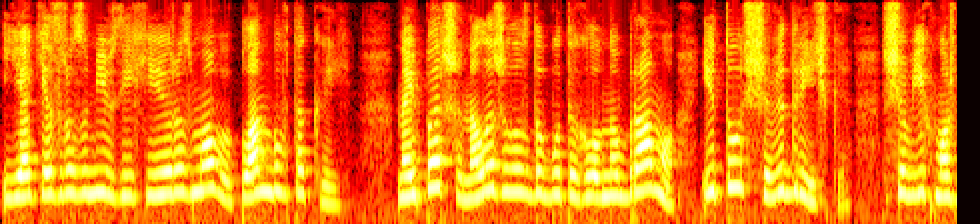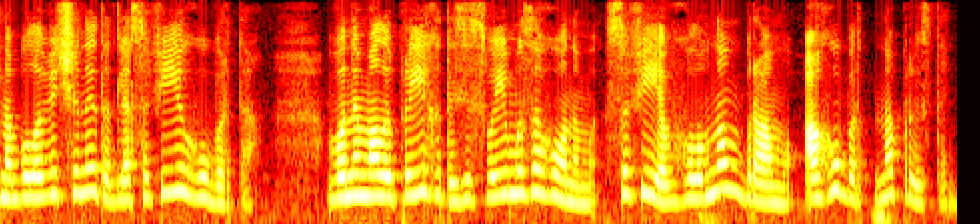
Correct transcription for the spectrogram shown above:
І як я зрозумів з їхньої розмови, план був такий: найперше належало здобути головну браму і ту, що від річки, щоб їх можна було відчинити для Софії Губерта. Вони мали приїхати зі своїми загонами Софія в головному браму, а Губерт на пристань.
